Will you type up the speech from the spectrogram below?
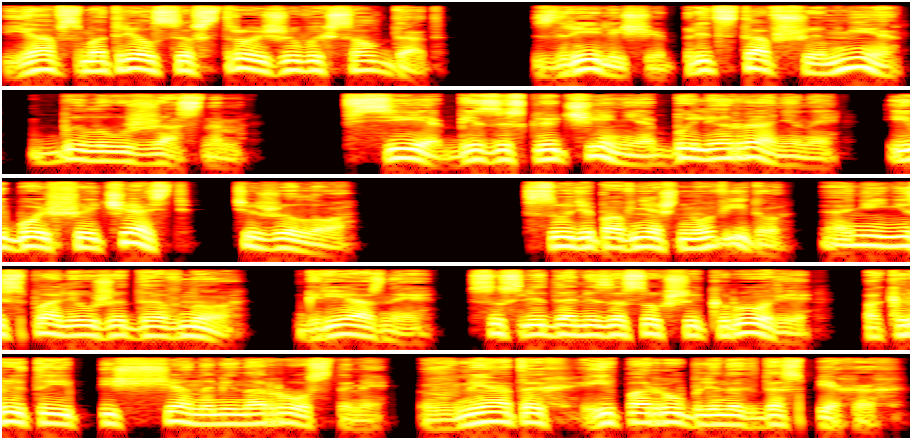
я всмотрелся в строй живых солдат. Зрелище, представшее мне, было ужасным. Все, без исключения, были ранены, и большая часть — тяжело. Судя по внешнему виду, они не спали уже давно, грязные, со следами засохшей крови, покрытые песчаными наростами, в мятых и порубленных доспехах.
